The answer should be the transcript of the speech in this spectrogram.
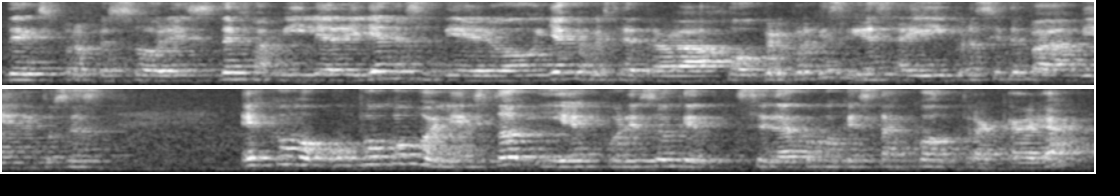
de ex profesores, de familia, de ya te ascendieron, ya cambiaste de trabajo, pero ¿por qué sigues ahí? Pero si te pagan bien, entonces es como un poco molesto y es por eso que se da como que esta contracara.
